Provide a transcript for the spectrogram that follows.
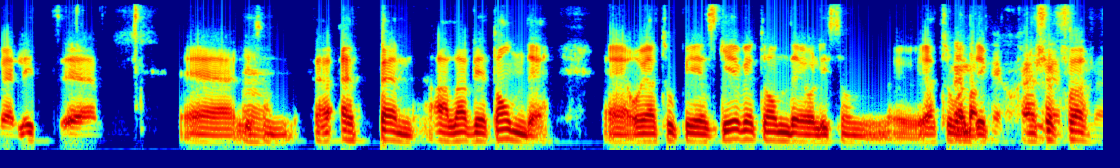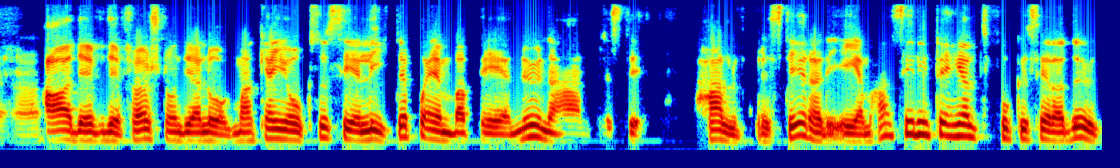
väldigt eh, eh liksom mm. öppen. Alla vet om det. Eh, och jag tror PSG vet om det och liksom, jag tror Mbappé det kanske för, det, ja. ja det, det förs någon dialog. Man kan ju också se lite på Mbappé nu när han prester, halvpresterade i EM. Han ser inte helt fokuserad ut.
